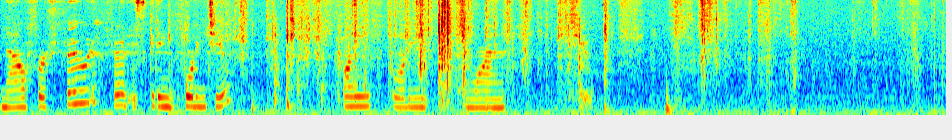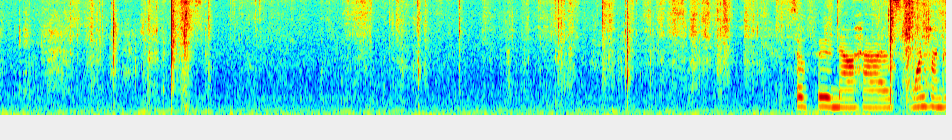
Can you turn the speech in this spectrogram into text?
Now for food, food is getting 42, 20, 41, 2. So food now has 100,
